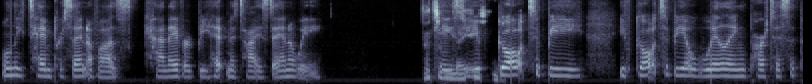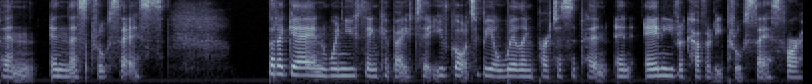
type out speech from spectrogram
only 10% of us can ever be hypnotized anyway. That's Okay, so you've got to be you've got to be a willing participant in this process. But again, when you think about it, you've got to be a willing participant in any recovery process for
